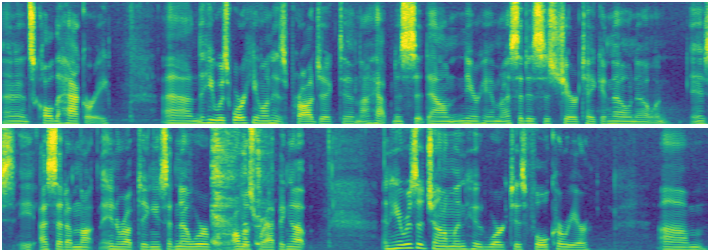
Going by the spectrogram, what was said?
and it's called the Hackery. And he was working on his project, and I happened to sit down near him. And I said, "Is his chair taken?" No, no. And I said, "I'm not interrupting." He said, "No, we're almost wrapping up." And here was a gentleman who'd worked his full career, um,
